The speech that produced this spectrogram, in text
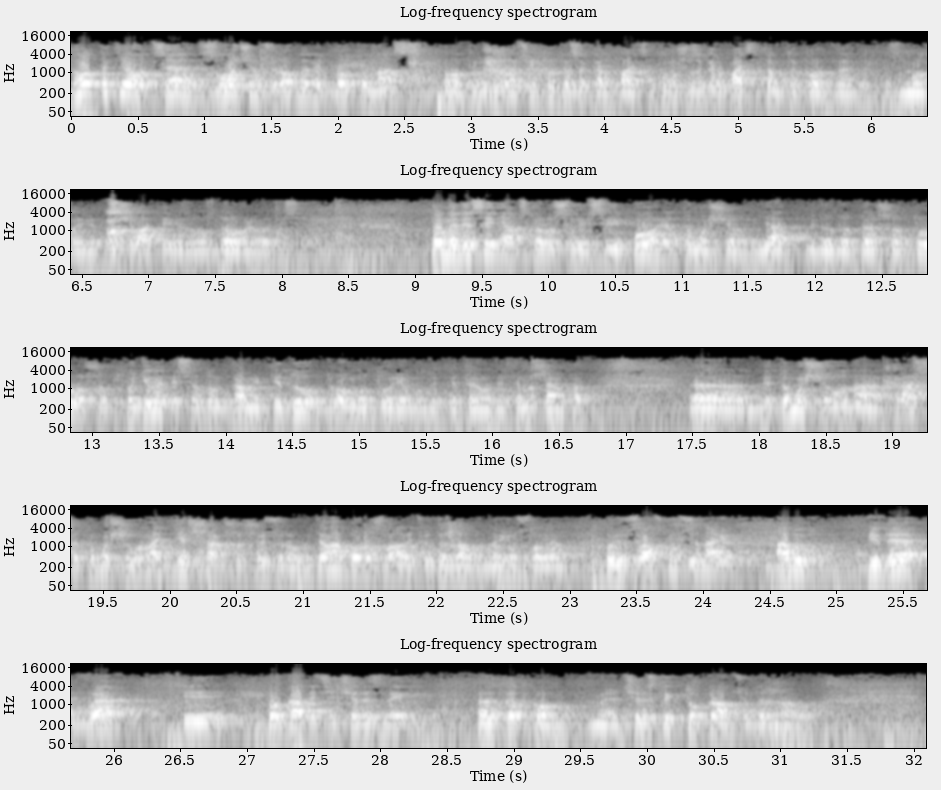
Ну, от таке от, це злочин зроблений проти нас, проти Ужгородців, проти закарпатців, тому що закарпатці там також би змогли відпочивати і оздоровлюватися. По медицині я вам скажу свій, свій погляд, тому що я піду до першого туру, щоб поділитися думками, піду, в другому турі я буду підтримувати Тимошенко. Е, Не тому, що вона краща, тому що вона є шанс, що щось зробить. Вона або розвалить цю державу на його словам по югославському сценарію, або піде вверх і прокатиться через них катком, е, через тих, хто вкрав цю державу.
